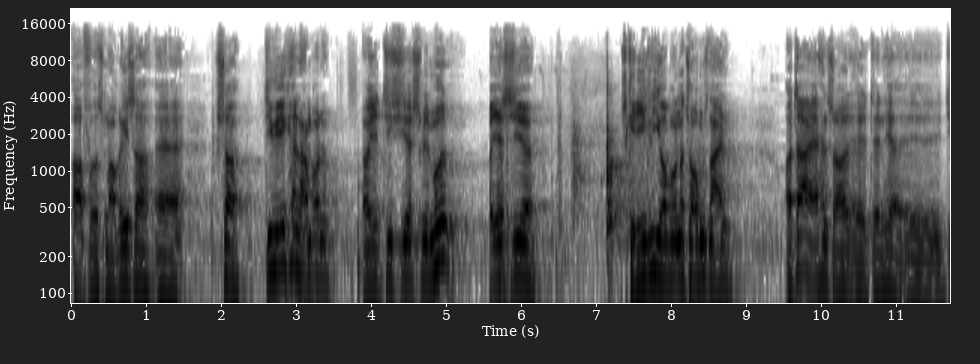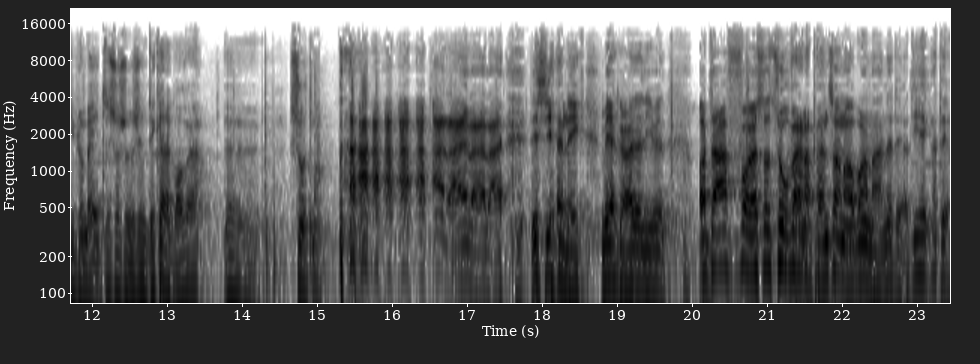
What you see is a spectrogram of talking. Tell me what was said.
og har fået småriser, øh, så de vil ikke have lamperne. Og de siger, smid mod, og jeg siger, skal de ikke lige op under Torbens negle? Og der er han så, øh, den her øh, diplomat, så synes jeg, det kan da godt være. Øh, sut mig. nej, nej, nej, det siger han ikke, men jeg gør det alligevel. Og der får jeg så to Werner Pantheren op under neglene der, de hænger der.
